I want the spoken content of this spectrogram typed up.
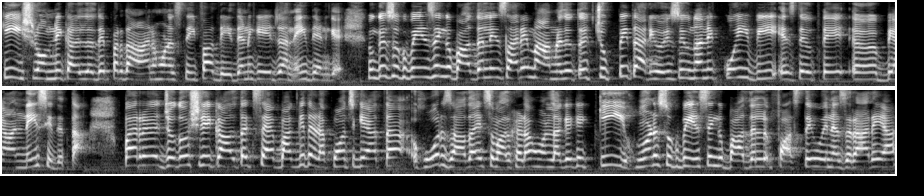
ਕੀ ਸ਼੍ਰੋਮਣੀ ਅਕਾਲੀ ਦਲ ਦੇ ਪ੍ਰਧਾਨ ਹੁਣ ਅਸਤੀਫਾ ਦੇ ਦੇਣਗੇ ਜਾਂ ਨਹੀਂ ਦੇਣਗੇ। ਕਿਉਂਕਿ ਸੁਖਬੀਰ ਸਿੰਘ ਬਾਦਲ ਨੇ ਸਾਰੇ ਮਾਮਲੇ ਦੇ ਉੱਤੇ ਚੁੱਪੀ ਧਾਰੀ ਹੋਈ ਸੀ, ਉਹਨਾਂ ਨੇ ਕੋਈ ਵੀ ਇਸ ਦੇ ਉੱਤੇ ਬਿਆਨ ਨਹੀਂ ਸੀ ਦਿੱਤਾ। ਪਰ ਜਦੋਂ ਸ਼੍ਰੀ ਅਕਾਲ ਤਖਤ ਸਾਹਿਬ ਬਾਗੀ ਧੜਾ ਪਹੁੰਚ ਗਿਆ ਤਾਂ ਹੋਰ ਜ਼ਿਆਦਾ ਇਹ ਸਵਾਲ ਖੜਾ ਹੋਣ ਲੱਗਾ ਕਿ ਕੀ ਹੁਣ ਸੁਖਬੀਰ ਸਿੰਘ ਬਾਦਲ ਫਸਦੇ ਹੋਏ ਨਜ਼ਰ ਆ ਰਹੇ ਆ,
